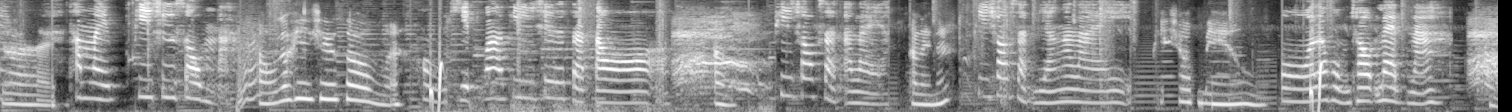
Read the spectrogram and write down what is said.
ใช่ ทำไมพี่ชื่อส้มอะ เอาก็พี่ชื่อส้มอะผมคิดว่าพี่ชื่อสตอ อ้าวพี่ชอบสัตว์อะไรอะ อะไรนะ พี่ชอบสัตว์เลี้ยงอะไร พี่ชอบแมวโอ้แล้วผมชอบแรดนะ อะ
